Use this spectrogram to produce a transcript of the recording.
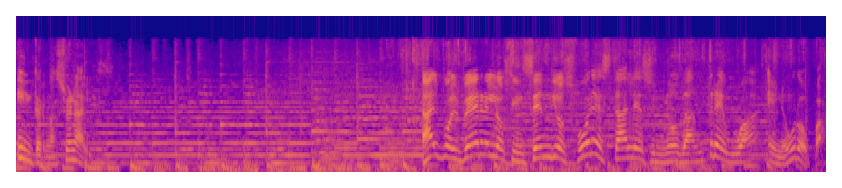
internacionales. Al volver, los incendios forestales no dan tregua en Europa.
